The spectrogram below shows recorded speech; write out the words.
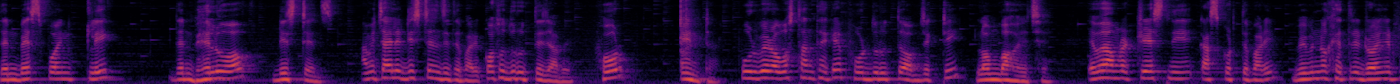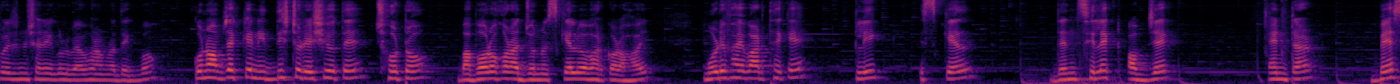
then base point click then value of distance আমি চাইলে ডিস্টেন্স দিতে পারি, কত দূরত্বে যাবে? ফোর এন্টার পূর্বের অবস্থান থেকে ফোর দূরত্বে অবজেক্টটি লম্বা হয়েছে। এবার আমরা ট্রেস নিয়ে কাজ করতে পারি। বিভিন্ন ক্ষেত্রে ড্রয়িংয়ের প্রয়োজন অনুসারে এগুলো ব্যবহার আমরা দেখব। কোনো অবজেক্টকে নির্দিষ্ট রেশিওতে ছোট বা বড় করার জন্য স্কেল ব্যবহার করা হয়। মডিফাই বার থেকে click scale then select object enter base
